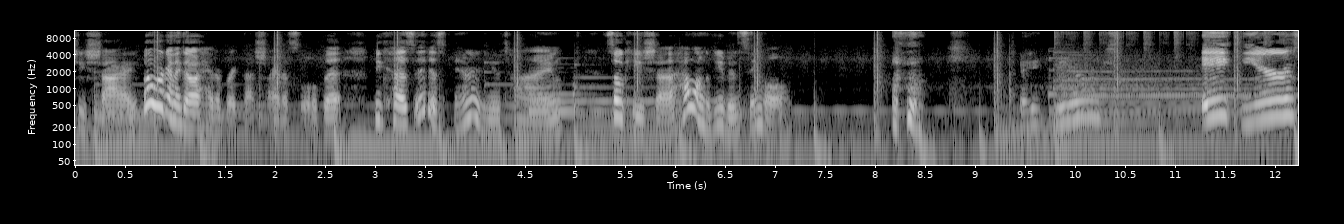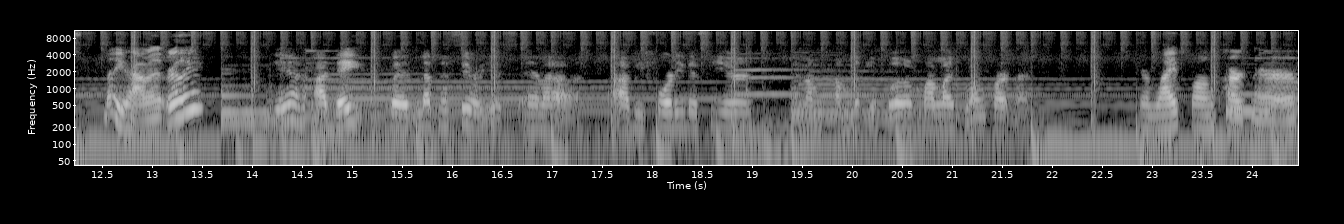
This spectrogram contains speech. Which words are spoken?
She's shy, but we're going to go ahead and break that shyness a little bit because it is interview time. So, Keisha, how long have you been single? Eight years? Eight years? No, you haven't. Really? Yeah, I date, but nothing serious. And uh, I'll be 40 this year, and I'm, I'm looking for my lifelong partner. Your lifelong partner.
